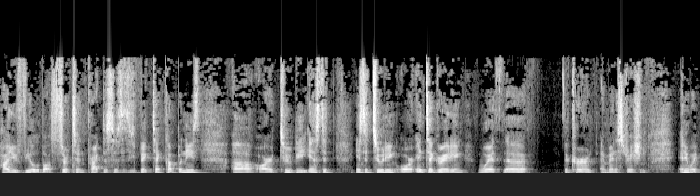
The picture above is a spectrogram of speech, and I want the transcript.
how you feel about certain practices that these big tech companies uh, are to be instit- instituting or integrating with uh, the current administration. Anyway,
